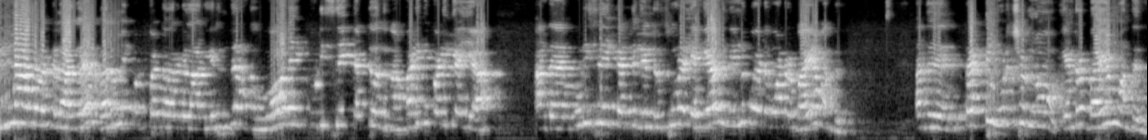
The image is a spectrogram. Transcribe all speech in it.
இல்லாதவர்களாக வறுமைக்குட்பட்டவர்களாக இருந்து அந்த ஓலை குடிசை கட்டுவது. நான் படிக்க படிக்க ஐயா அந்த குடிசை கட்டுகின்ற சூழல் எங்கேயாவது நின்று போயிடுவோன்ற பயம் வந்தது. அது கட்டி முடிச்சிடணும் என்ற பயம் வந்தது.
